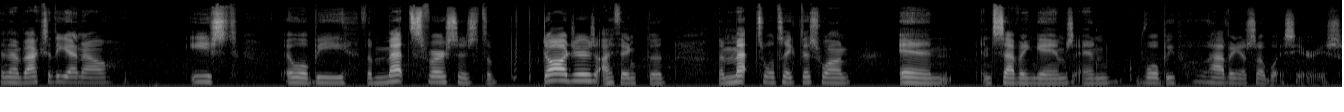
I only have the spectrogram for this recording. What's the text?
And then back to the NL East, it will be the Mets versus the Dodgers. I think the The Mets will take this one in in seven games, and we'll be having a Subway Series.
